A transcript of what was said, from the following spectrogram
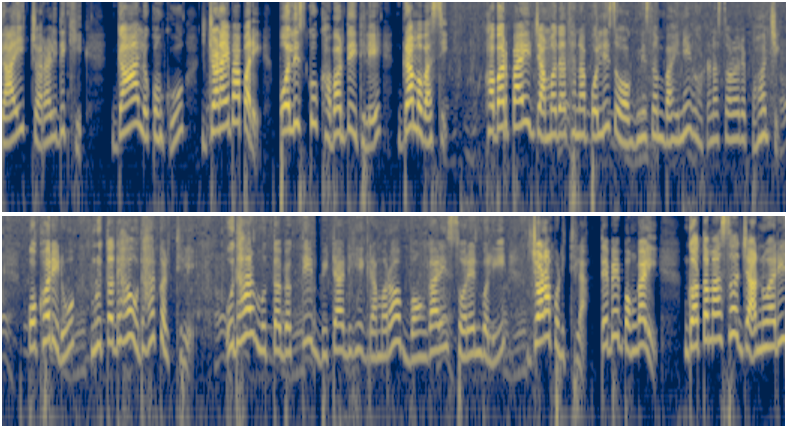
गाई चरा देखि गाँ लोक खबर खबरदेखि ग्रामवासी खबर खबरप जामदा ठान पोलिस अग्निशम बाहिनी घटनास्थलले पहुंची पोखरी मृतदेह उद्धार गरि उधार मृत व्यक्ति विटाडी ग्राम बंगाली सोरेन बोली जनापिला तेव बङ्गाली गतमास जानुवरी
